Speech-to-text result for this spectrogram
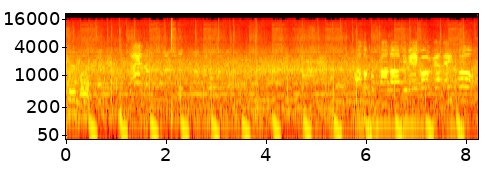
follow, follow! com o Falou, primeiro gol, ganha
